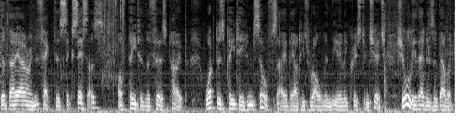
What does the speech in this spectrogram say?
that they are in fact the successors of Peter the first pope, what does Peter himself say about his role in the early Christian church? Surely that is a valid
